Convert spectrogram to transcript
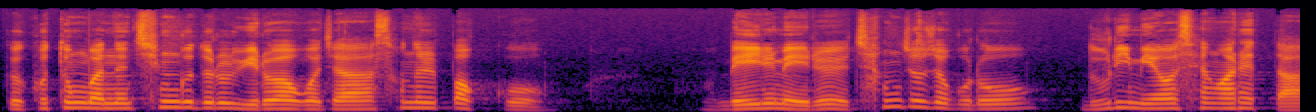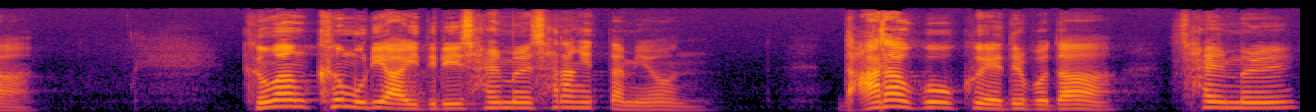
그 고통받는 친구들을 위로하고자 손을 뻗고 매일매일을 창조적으로 누리며 생활했다. 그만큼 우리 아이들이 삶을 사랑했다면 나라고 그 애들보다 삶을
